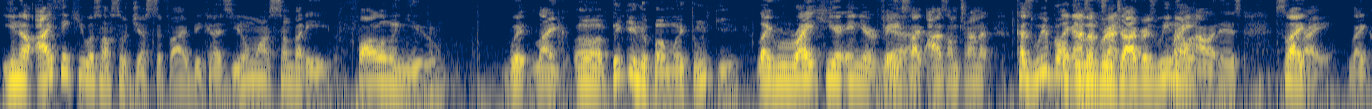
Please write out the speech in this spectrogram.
you know, I think he was also justified because you don't want somebody following you with like, uh, I'm thinking about my Twinkie, like right here in your face, Yeah. like as I'm trying to, because we're both Like, delivery trying- drivers, we know how it is. It's like, Right. like,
